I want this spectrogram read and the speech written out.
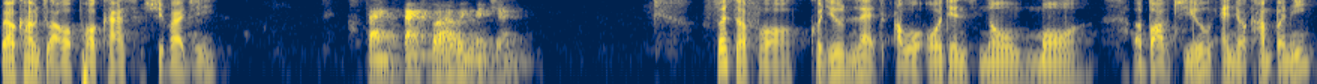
Welcome to our podcast, Shivaji. Thanks. Thanks for having me, Chen. First of all, could you let our audience know more about you and your company?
